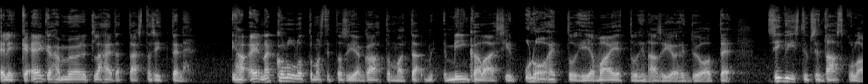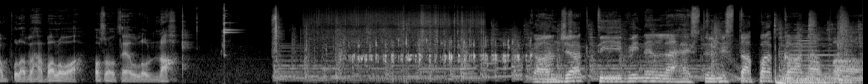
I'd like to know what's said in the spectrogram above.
Eli eiköhän me nyt lähetä tästä sitten ihan ennakkoluulottomasti tosiaan kahtomaan, että minkälaisiin unohdettuihin ja vaiettuihin asioihin työ olette sivistyksen taskulampulla vähän valoa osoitelluna. Konjaktiivinen lähestymistapa kanavaa.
